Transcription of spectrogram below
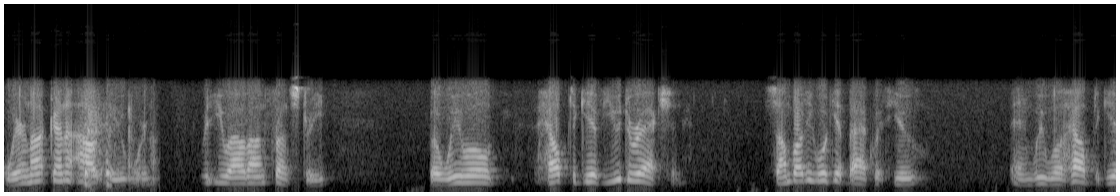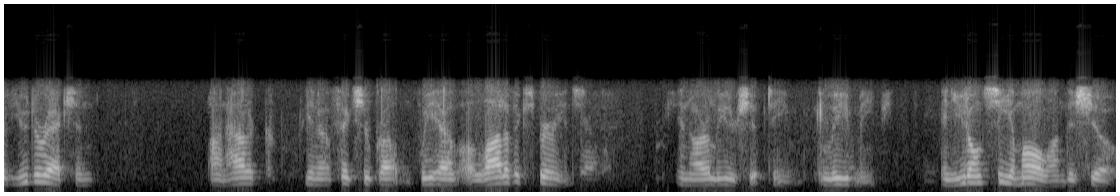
We're not going to out you. We're not put you out on Front Street but we will help to give you direction. Somebody will get back with you, and we will help to give you direction on how to, you know, fix your problem. We have a lot of experience in our leadership team, believe me, and you don't see them all on this show.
